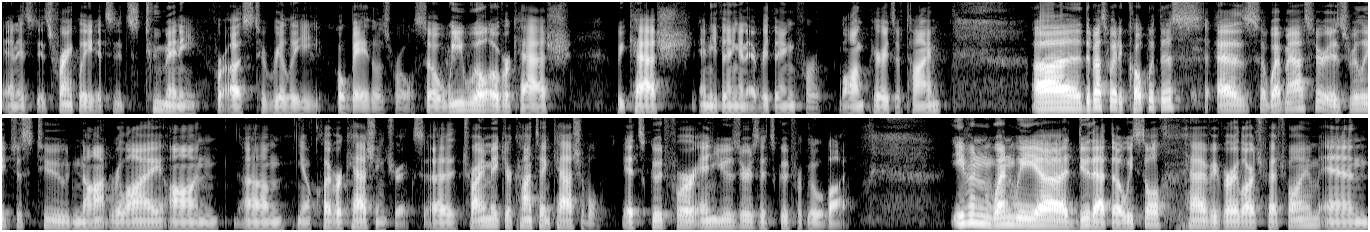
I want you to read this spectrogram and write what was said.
and it's, it's, frankly, it's, it's too many for us to really obey those rules. So we will overcache. we cache anything and everything for long periods of time. Uh, the best way to cope with this as a webmaster is really just to not rely on um, you know, clever caching tricks. Uh, try and make your content cacheable. It's good for end users, it's good for Googlebot. Even when we uh, do that though, we still have a very large fetch volume and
